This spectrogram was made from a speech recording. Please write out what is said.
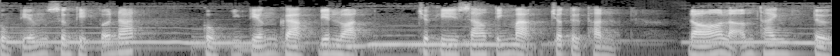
Cùng tiếng xương thịt vỡ nát. Cùng những tiếng gào điên loạn Trước khi sao tính mạng cho tử thần. Đó là âm thanh từ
